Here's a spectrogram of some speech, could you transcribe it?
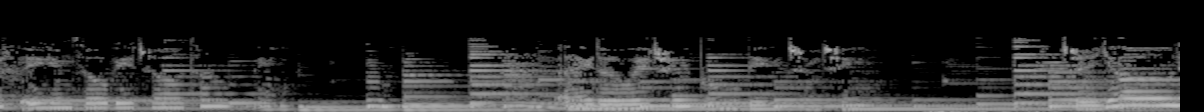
飞檐走壁找到你，爱的委屈不必澄清，只要你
